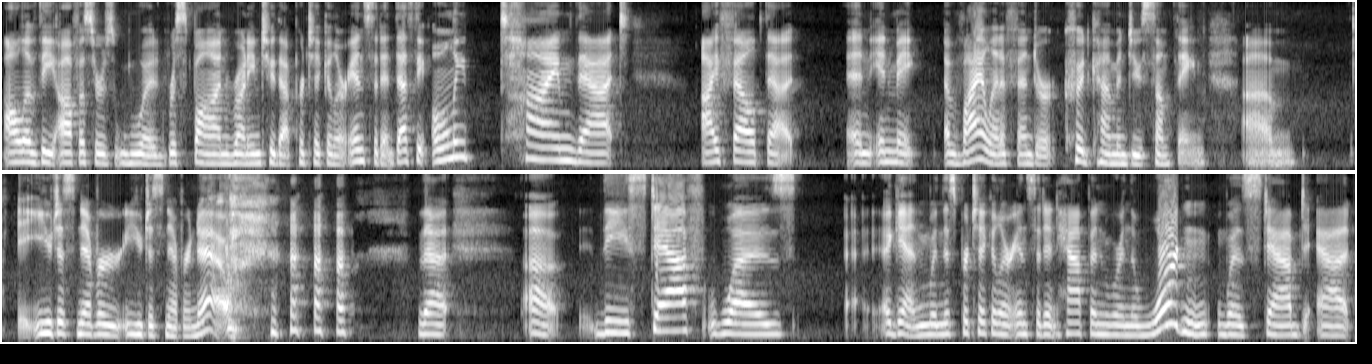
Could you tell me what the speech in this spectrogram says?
all of the officers would respond running to that particular incident. That's the only time that I felt that an inmate, a violent offender, could come and do something. Um, you just never, you just never know. that uh, the staff was again, when this particular incident happened, when the warden was stabbed at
